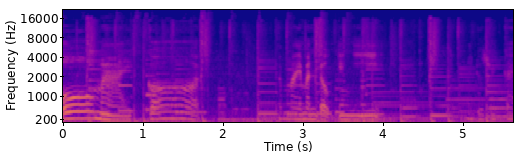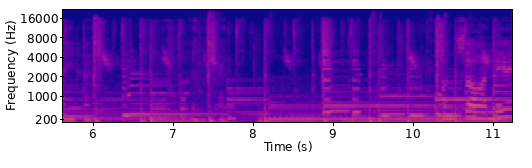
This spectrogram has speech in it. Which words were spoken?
Oh my god ทำไมมันดกอย่างนี้มาดูใกล้ๆค่ะคออนซอนเด้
